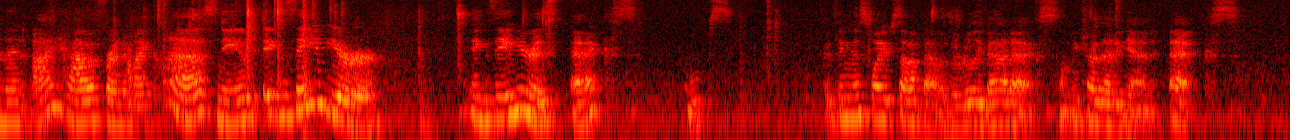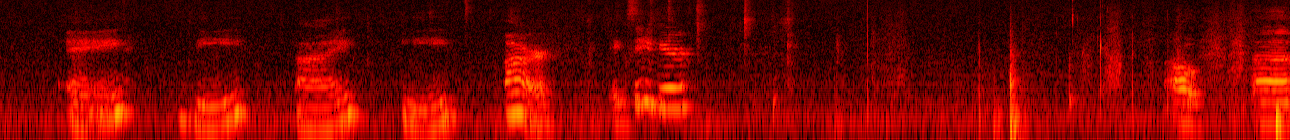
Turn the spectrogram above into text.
And then I have a friend in my class named Xavier. Xavier is X. Oops. Good thing this wipes off. That was a really bad X. Let me try that again. X. A. V. I. E. R. Xavier. Oh. Uh.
